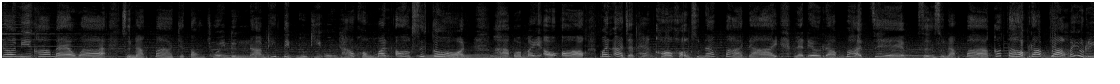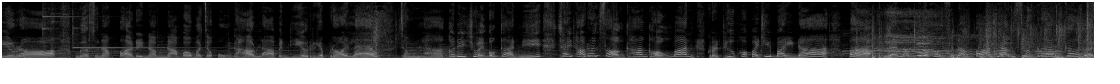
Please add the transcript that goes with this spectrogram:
โดยมีข้อแม้ว่า สุนัขป่าจะต้องช่วยดึงหนามที่ติดอยู่ที่อุ้งเท้าของมันออกซะก่อน หากว่าไม่เอาออก มันอาจจะแทงคอของสุนัขป่าได้ และได้รับบาดเจ็บ ซึ่งสุนัขป่าก็ตอบรับอย่างไม่รีรอ เมื่อสุนัขป่าได้นำหนามออกมาจากอุ้งเท้าลาเป็นที่เรียบร้อยแล้ว เจ้าลาก็ได้ช่วยโอกาสนี้ ใช้เท้าทั้งสองข้างของมัน กระทืบเข้าไปที่ใบหน้าปากและลำตัวของสุนัขป่าอย่างสุดแรงเกิด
